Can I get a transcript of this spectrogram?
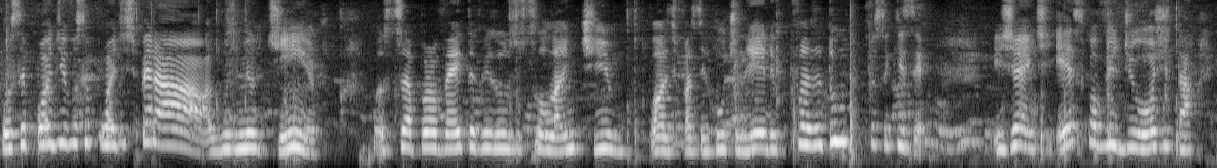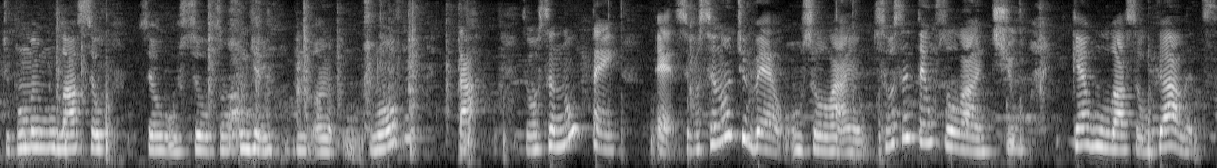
você pode, você pode esperar alguns minutinhos. Você aproveita usa o celular antigo, pode fazer root nele, fazer tudo que você quiser. E, gente, esse é o vídeo de hoje, tá? De como emular seu, seu, seu Samsung novo, tá? Se você não tem, é, se você não tiver um celular, se você tem um celular antigo quer emular seu Galaxy,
